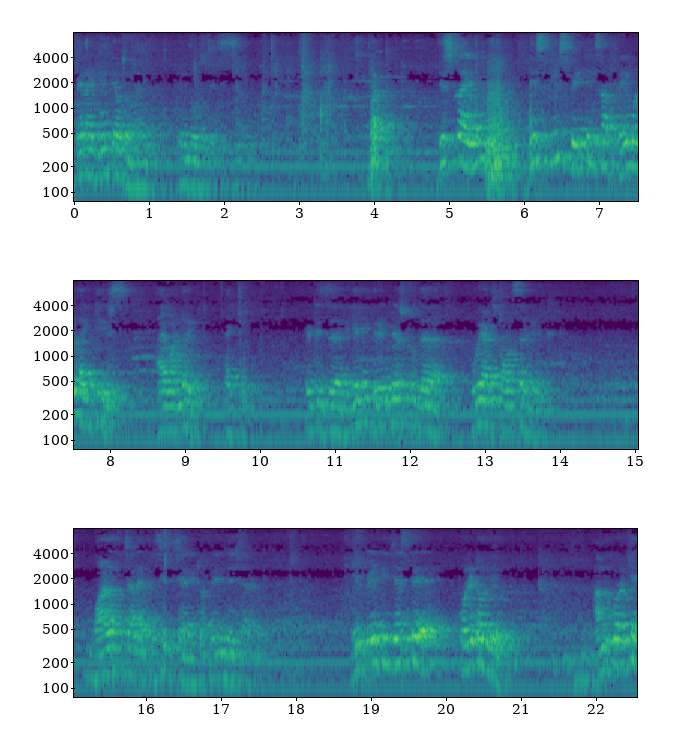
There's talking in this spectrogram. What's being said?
when I didn't have the money. in those days. But this time, these kids' paintings are framed like this. I am wondering actually. It is uh, really greatness to the who had sponsored it. వాళ్ళకు చాలా అప్రిషియేట్ చేయాలి ఇట్లా ఫ్రేమ్ చేశారంటే మీరు పెయింటింగ్ చేస్తే కొనేటోళ్ళు లేరు అందుకొరకే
